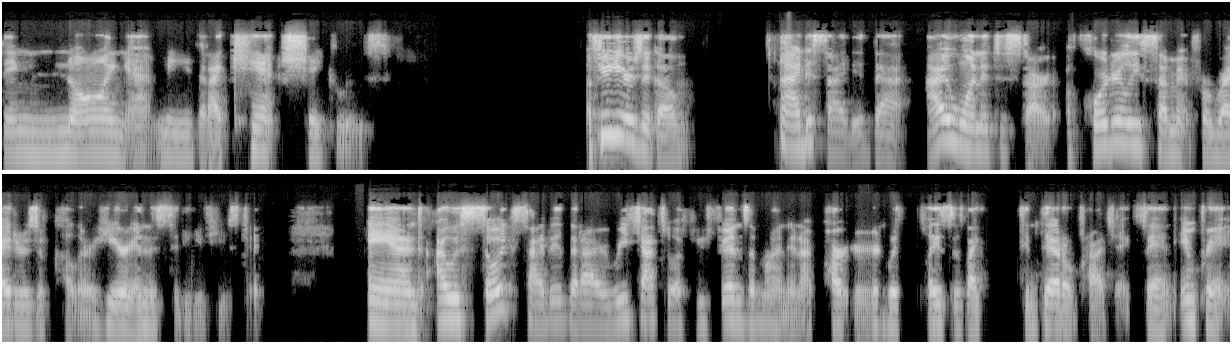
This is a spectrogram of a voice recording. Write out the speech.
thing gnawing at me that I can't shake loose? A few years ago, I decided that I wanted to start a quarterly summit for writers of color here in the city of Houston. And I was so excited that I reached out to a few friends of mine and I partnered with places like Tintero Projects and Inprint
